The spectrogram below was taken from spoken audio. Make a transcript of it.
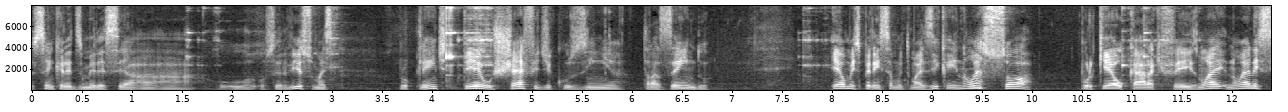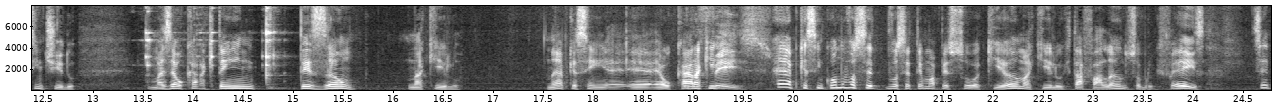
sem querer desmerecer a, a- o, o serviço, mas pro cliente ter o chefe de cozinha trazendo é uma experiência muito mais rica e não é só porque é o cara que fez, não é, não é nesse sentido, mas é o cara que tem tesão naquilo, né? Porque assim, é, é- é o cara Ele que... fez. É, porque assim, quando você, você tem uma pessoa que ama aquilo, que está falando sobre o que fez, você,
